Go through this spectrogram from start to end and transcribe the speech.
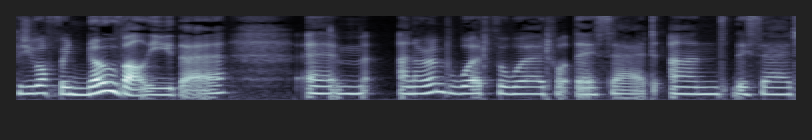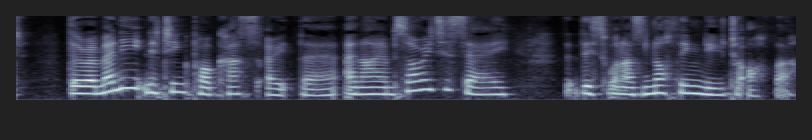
you're offering no value there. Um, and I remember word for word what they said, and they said, There are many knitting podcasts out there, and I am sorry to say that this one has nothing new to offer.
